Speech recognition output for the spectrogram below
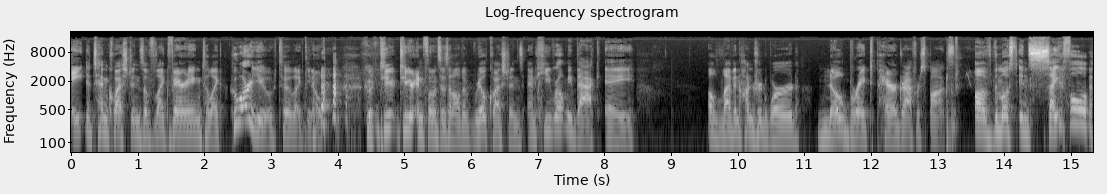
eight to ten questions of like varying to like who are you to like you know who, to to your influences and all the real questions and he wrote me back a 1100 word no braked paragraph response of the most insightful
